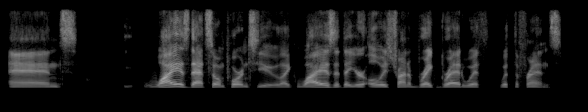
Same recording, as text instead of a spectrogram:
and why is that so important to you? Like, why is it that you're always trying to break bread with with the friends?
